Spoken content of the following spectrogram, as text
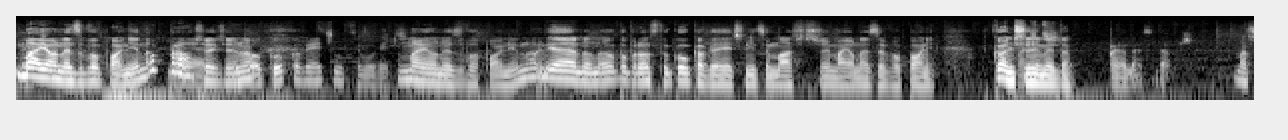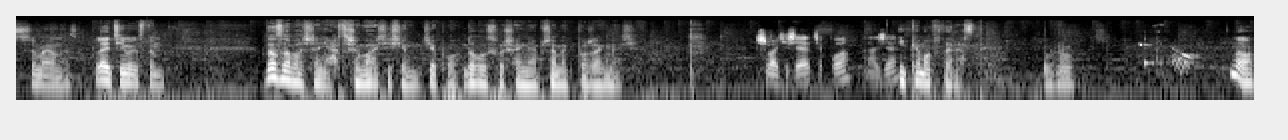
Majonez w oponie, no proszę Nie, cię, no. było kółko w jajecznicy, mówię ci. Majonez w oponie, no nie, no, no po prostu kółko w jajecznicy, masz trzy majonezy w oponie. Kończymy to. Majonez, dobrze. Masz trzy majonez. Lecimy z tym. Do zobaczenia, trzymajcie się ciepło, do usłyszenia, Przemek pożegnaj się. Trzymajcie się, ciepło, na razie. I Kemot teraz ty. Mhm. No,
